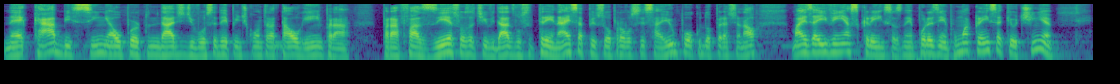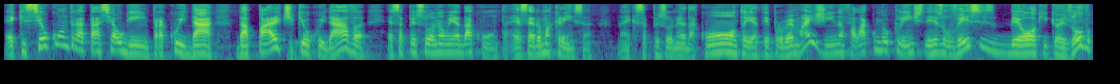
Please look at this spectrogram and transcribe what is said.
né, cabe sim a oportunidade de você, de repente, contratar alguém para fazer as suas atividades, você treinar essa pessoa para você sair um pouco do operacional, mas aí vem as crenças, né? Por exemplo, uma crença que eu tinha é que se eu contratasse alguém para cuidar da parte que eu cuidava, essa pessoa não ia dar conta. Essa era uma crença, né? Que essa pessoa não ia dar conta, ia ter problema. Imagina, falar com o meu cliente, de resolver esses BO aqui que eu resolvo,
